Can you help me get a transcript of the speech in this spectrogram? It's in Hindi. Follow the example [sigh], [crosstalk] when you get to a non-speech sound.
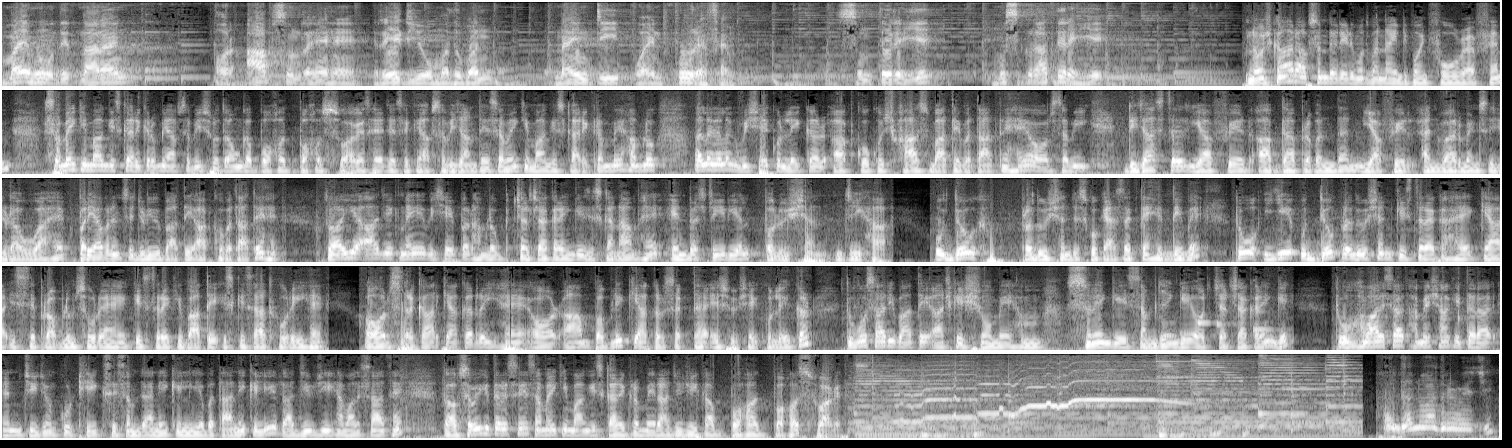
मैं हूँ उदित नारायण और आप सुन रहे हैं रेडियो मधुबन 90.4 एफएम। सुनते रहिए, मुस्कुराते रहिए नमस्कार, आप सुन रहे रेडियो मधुबन 90.4 एफएम। समय की मांग इस कार्यक्रम में आप सभी श्रोताओं का बहुत बहुत स्वागत है। जैसे कि आप सभी जानते हैं, समय की मांग इस कार्यक्रम में हम लोग अलग अलग विषय को लेकर आपको कुछ खास बातें बताते हैं और सभी डिजास्टर या फिर आपदा प्रबंधन या फिर एनवायरमेंट से जुड़ा हुआ है, पर्यावरण से जुड़ी हुई बातें आपको बताते हैं। तो आइए आज एक नए विषय पर हम लोग चर्चा करेंगे, जिसका नाम है इंडस्ट्रियल पोल्यूशन। जी हाँ उद्योग प्रदूषण जिसको कह सकते हैं हिंदी में तो ये उद्योग प्रदूषण किस तरह का है, क्या इससे प्रॉब्लम्स हो रहे हैं, किस तरह की बातें इसके साथ हो रही है, और सरकार क्या कर रही है, और आम पब्लिक क्या कर सकता है इस विषय को लेकर तो वो सारी बातें आज के शो में हम सुनेंगे, समझेंगे और चर्चा करेंगे। तो हमारे साथ हमेशा की तरह इन चीज़ों को ठीक से समझाने के लिए, बताने के लिए राजीव जी हमारे साथ हैं। तो आप सभी की तरह से समय की मांग इस कार्यक्रम में राजीव जी का बहुत बहुत स्वागत है। धन्यवाद रमेश जी।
